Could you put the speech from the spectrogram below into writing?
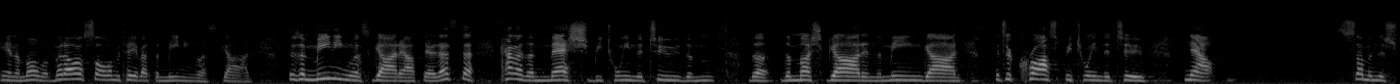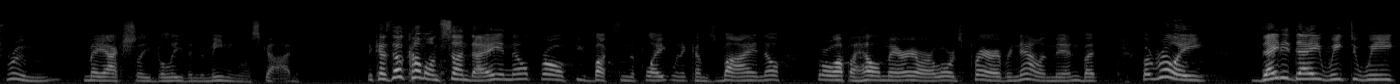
in, in, a moment. But also, let me tell you about the meaningless God. There's a meaningless God out there. That's the kind of the mesh between the two, the, the, the mush God and the mean God. It's a cross between the two. Now, some in this room may actually believe in the meaningless God. Because they'll come on Sunday and they'll throw a few bucks in the plate when it comes by, and they'll throw up a Hail Mary or a Lord's Prayer every now and then. But, but really, day to day, week to week,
